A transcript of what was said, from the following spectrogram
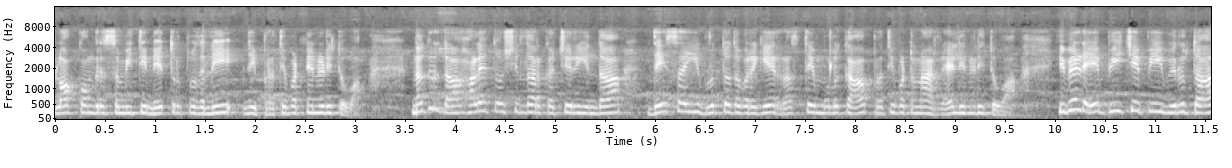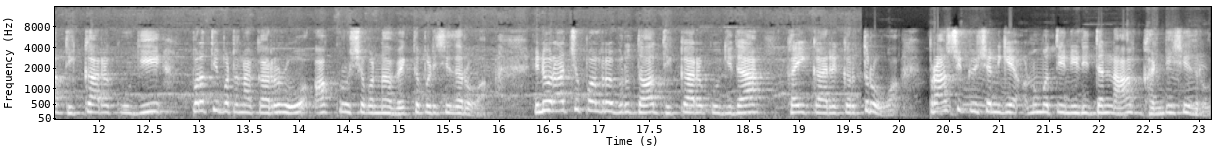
ಬ್ಲಾಕ್ ಕಾಂಗ್ರೆಸ್ ಸಮಿತಿ ನೇತೃತ್ವದಲ್ಲಿ ಈ ಪ್ರತಿಭಟನೆ ನಡೆಯಿತು ನಗರದ ಹಳೆ ತಹಶೀಲ್ದಾರ್ ಕಚೇರಿಯಿಂದ ದೇಸಾಯಿ ವೃತ್ತದವರೆಗೆ ರಸ್ತೆ ಮೂಲಕ ಪ್ರತಿಭಟನಾ ರ್ಯಾಲಿ ನಡೆಯಿತು ಈ ವೇಳೆ ಬಿಜೆಪಿ ವಿರುದ್ಧ ಧಿಕ್ಕಾರ ಕೂಗಿ ಪ್ರತಿಭಟನಾಕಾರರು ಆಕ್ರೋಶವನ್ನು ವ್ಯಕ್ತಪಡಿಸಿದರು. ಇನ್ನು ರಾಜ್ಯಪಾಲರ ವಿರುದ್ಧ ಧಿಕ್ಕಾರ ಕೂಗಿದ ಕೈ ಕಾರ್ಯಕರ್ತರು ಪ್ರಾಸಿಕ್ಯೂಷನ್ಗೆ ಅನುಮತಿ ನೀಡಿದ್ದನ್ನ ಖಂಡಿಸಿದರು.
